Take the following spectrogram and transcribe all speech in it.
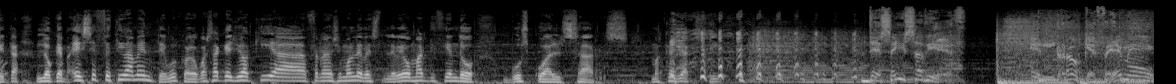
Y tal. Lo que es efectivamente, busco. Lo que pasa es que yo aquí a Fernando Simón le, ves- le veo más diciendo busco al SARS. Más que a Jack sí. De 6 a 10 en Rock FM,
